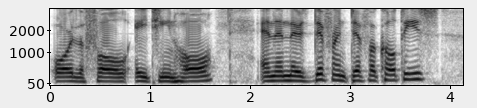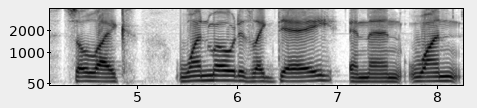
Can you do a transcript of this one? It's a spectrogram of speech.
or the full 18 hole. And then there's different difficulties. So, like, one mode is like day, and then one,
